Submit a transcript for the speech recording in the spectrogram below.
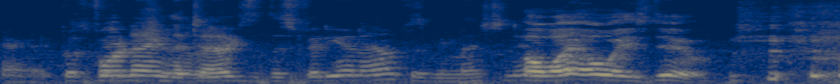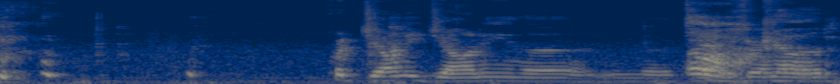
Alright, put Just making Fortnite in the tags of this video now because we mentioned it. Oh, I always do. Put Johnny Johnny in the, in the oh, tags oh right now. God.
